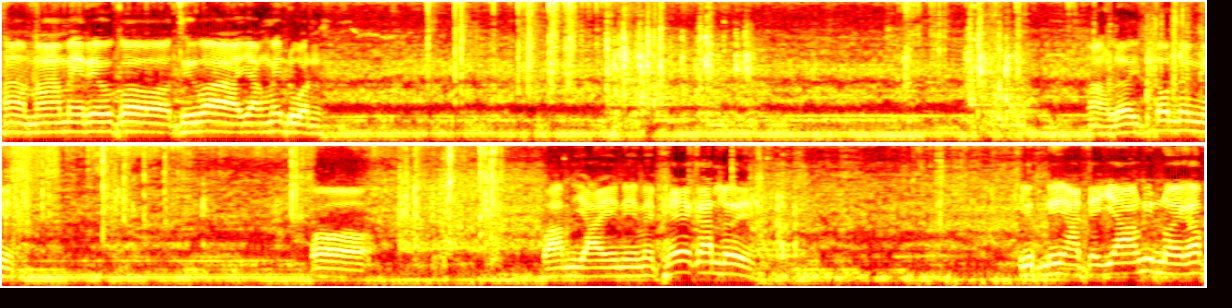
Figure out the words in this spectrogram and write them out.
ถ้ามาไม่เร็วก็ถือว่ายังไม่ด่วน อ้าวเลยต้นนึงนี่ ก็ความใหญ่นี่ไม่แพ้กันเลย คลิปนี้อาจจะยาวนิดหน่อยครับ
